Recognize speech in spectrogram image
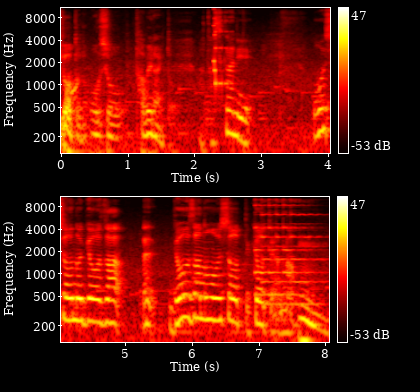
京都の王将食べないと。確かに。王将の餃子え餃子の王将って京都やんな。うん。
